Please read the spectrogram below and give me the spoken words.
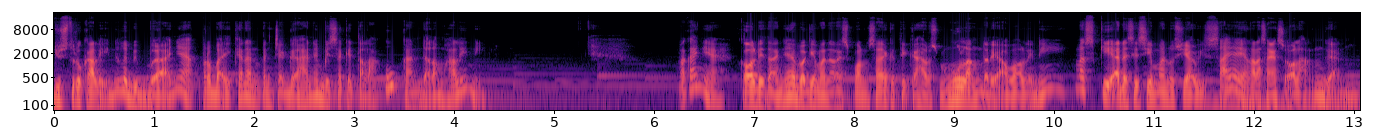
Justru kali ini lebih banyak perbaikan dan pencegahan yang bisa kita lakukan dalam hal ini. Makanya, kalau ditanya bagaimana respon saya ketika harus mengulang dari awal ini, meski ada sisi manusiawi saya yang rasanya seolah enggan,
